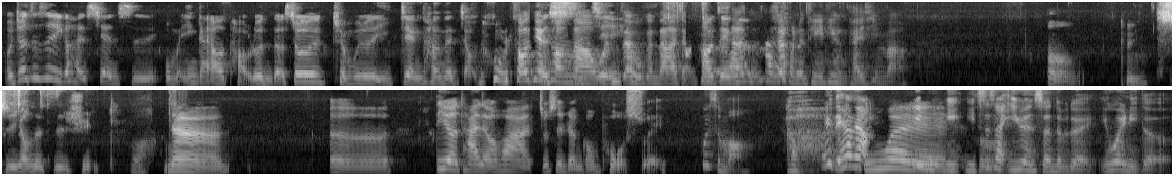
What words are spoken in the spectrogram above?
我觉得这是一个很现实，我们应该要讨论的，所以全部就是以健康的角度，超健康的、啊，我也不在乎跟大家讲、这个，超健康，大家可能听一听很开心吧。嗯嗯，实用的资讯哇。那呃，第二胎的话就是人工破水，为什么啊？哎，等一下，等一下，因为你你你是在医院生、嗯、对不对？因为你的。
